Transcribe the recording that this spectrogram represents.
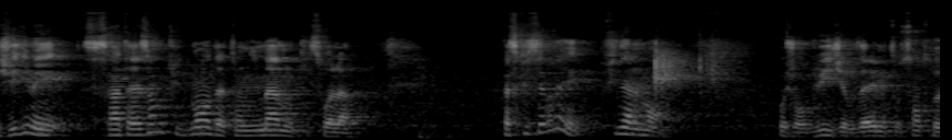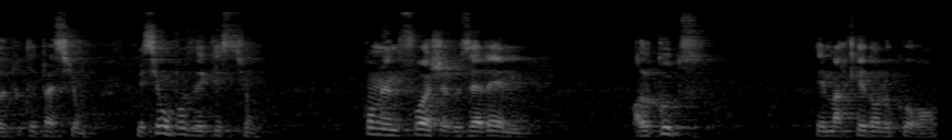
Et je lui ai dit, mais ce serait intéressant que tu demandes à ton imam qu'il soit là. Parce que c'est vrai, finalement, aujourd'hui, Jérusalem est au centre de toutes les passions. Mais si on pose des questions, combien de fois Jérusalem, Al-Quds, est marqué dans le Coran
